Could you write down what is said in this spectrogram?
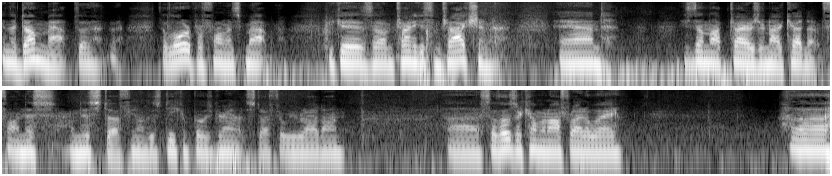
in the dumb map, the the lower performance map, because I'm trying to get some traction. And these Dunlop tires are not cutting it on this on this stuff. You know, this decomposed granite stuff that we ride on. Uh, so those are coming off right away. Uh,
